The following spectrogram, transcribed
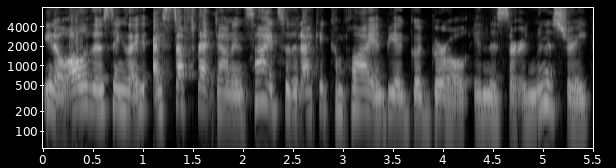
you know, all of those things. I, I stuffed that down inside so that I could comply and be a good girl in this certain ministry.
